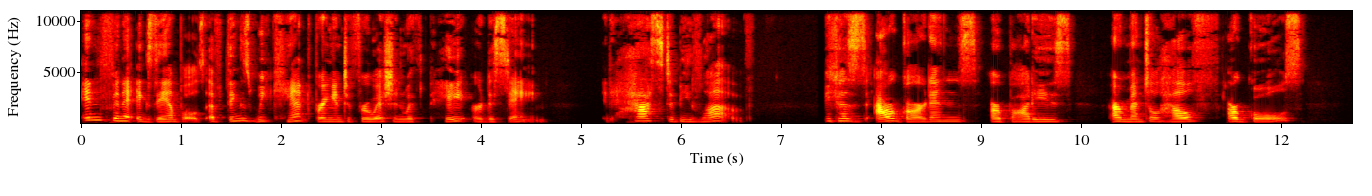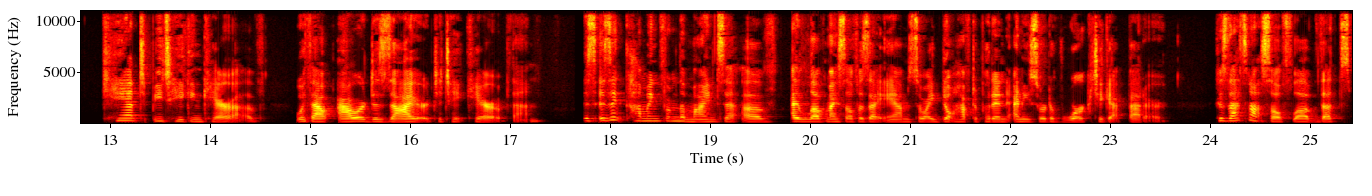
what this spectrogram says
infinite examples of things we can't bring into fruition with hate or disdain. It has to be love. Because our gardens, our bodies, our mental health, our goals can't be taken care of without our desire to take care of them. This isn't coming from the mindset of, I love myself as I am, so I don't have to put in any sort of work to get better. Because that's not self love, that's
